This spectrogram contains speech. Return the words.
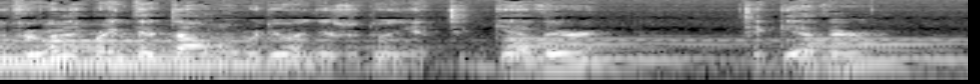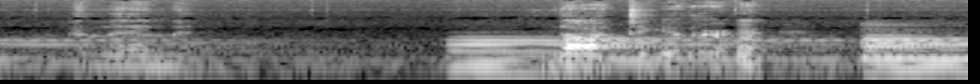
If we really break that down, what we're doing is we're doing it together, together, and then not together.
